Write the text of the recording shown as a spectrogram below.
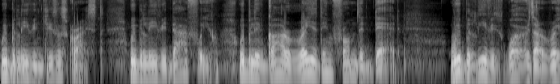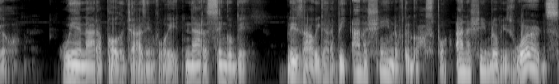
We believe in Jesus Christ. We believe He died for you. We believe God raised Him from the dead. We believe His words are real. We are not apologizing for it, not a single bit. This is how we got to be unashamed of the gospel, unashamed of His words.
